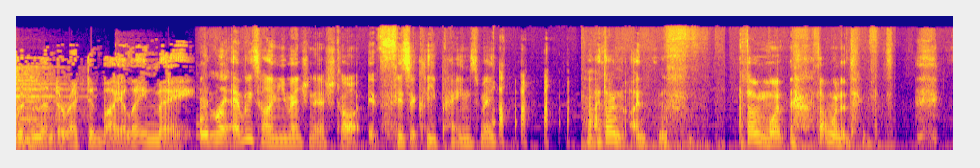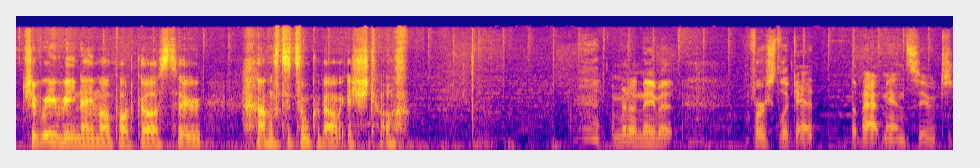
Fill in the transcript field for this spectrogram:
Written and directed by Elaine May. It, like every time you mention Ishtar, it physically pains me. I don't. I, I don't want. I don't want to do this. Should we rename our podcast to "How to Talk About Ishtar"? I'm gonna name it. First look at the Batman suit,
